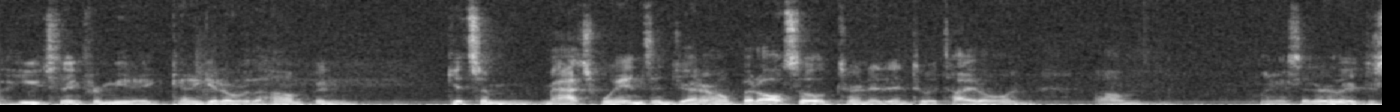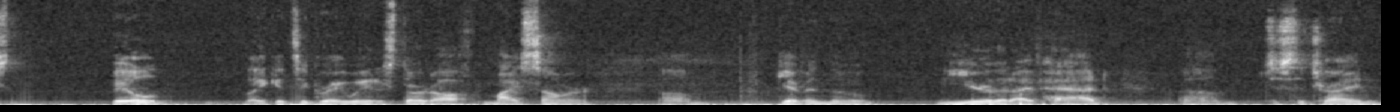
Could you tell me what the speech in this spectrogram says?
a huge thing for me to kind of get over the hump and get some match wins in general, but also turn it into a title. And um, like I said earlier, just build. Like it's a great way to start off my summer, um, given the year that I've had, um, just to try and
